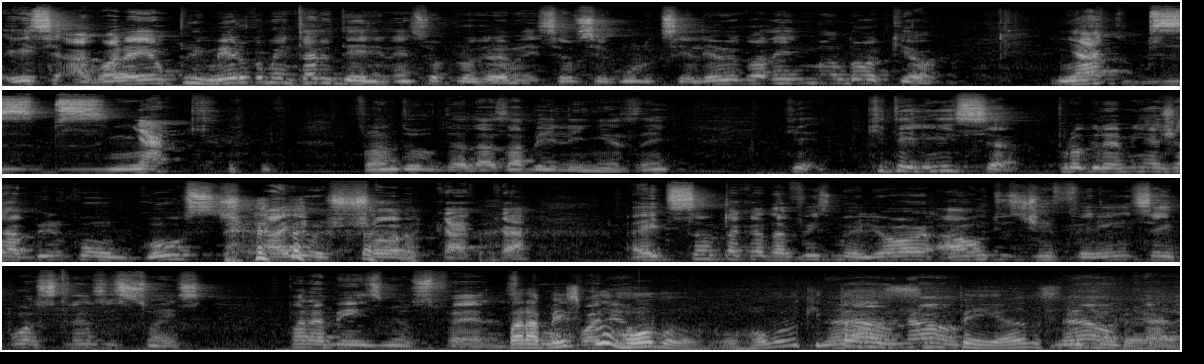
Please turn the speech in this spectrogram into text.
esse agora é o primeiro comentário dele, né, seu programa. Esse é o segundo que você leu e agora ele mandou aqui, ó. Nhaque, bzz, bzz, nhaque. Falando das abelhinhas, né? Que, que delícia! Programinha já abrindo com o Ghost, aí eu choro, kkk. A edição tá cada vez melhor, áudios de referência e boas transições. Parabéns, meus feras. Parabéns Pô, pro Rômulo. O Rômulo que não, tá não, se empenhando, se Não, cara,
